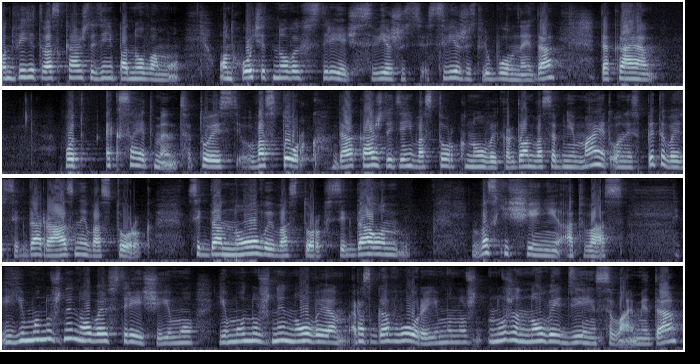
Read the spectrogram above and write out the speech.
он видит вас каждый день по-новому. Он хочет новых встреч, свежесть, свежесть любовная, да, такая вот excitement, то есть восторг, да, каждый день восторг новый. Когда он вас обнимает, он испытывает всегда разный восторг, всегда новый восторг, всегда он в восхищении от вас. И ему нужны новые встречи, ему, ему нужны новые разговоры, ему нуж, нужен новый день с вами, да.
